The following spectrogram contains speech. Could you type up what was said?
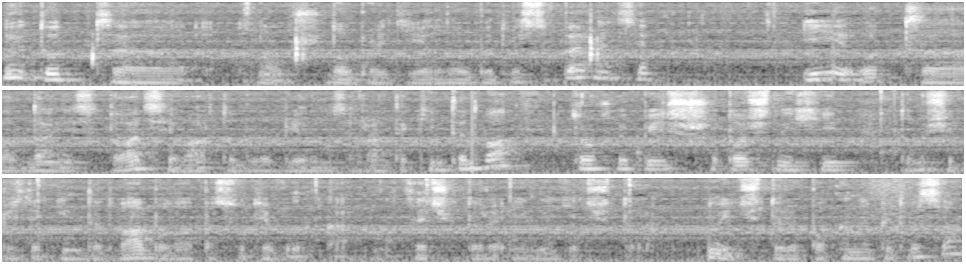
Ну і тут е, знову ж добре діяли обидві суперниці. І от е, в даній ситуації варто було білим зіграти кінь Т2, трохи більш точний хід, тому що після кінь Т2 була по суті вилка на С4 і на Е4. Ну і 4 поки не підвисає,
